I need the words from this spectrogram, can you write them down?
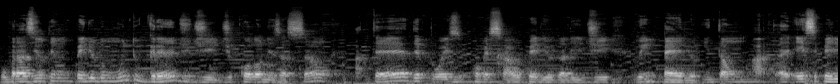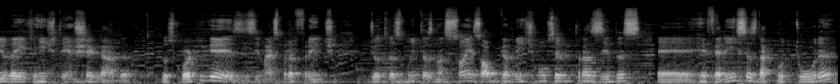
o Brasil tem um período muito grande de, de colonização até depois começar o período ali de, do Império. Então, a, a, esse período aí que a gente tem a chegada dos portugueses e mais para frente de outras muitas nações, obviamente vão ser trazidas é, referências da cultura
